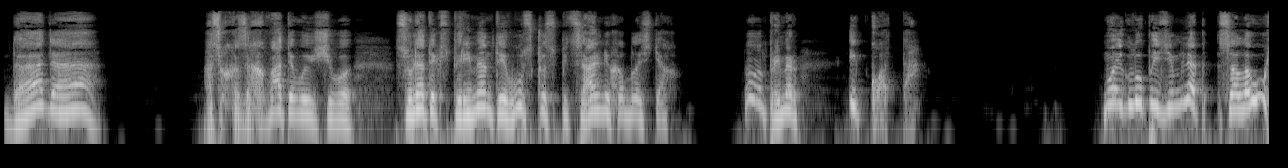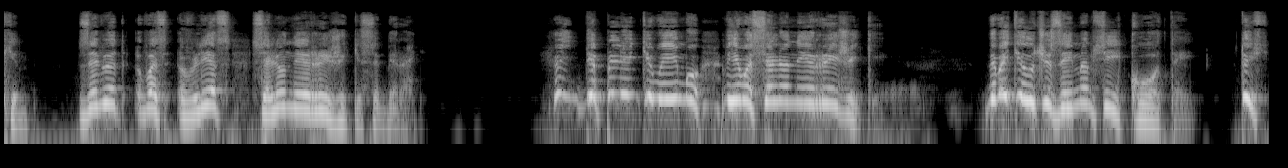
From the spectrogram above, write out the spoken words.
Да-да. А сколько захватывающего сулят эксперименты в узкоспециальных областях. Ну, например, икота. Мой глупый земляк Салаухин зовет вас в лес соленые рыжики собирать. Да плюньте вы ему в его соленые рыжики. Давайте лучше займемся икотой, то есть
